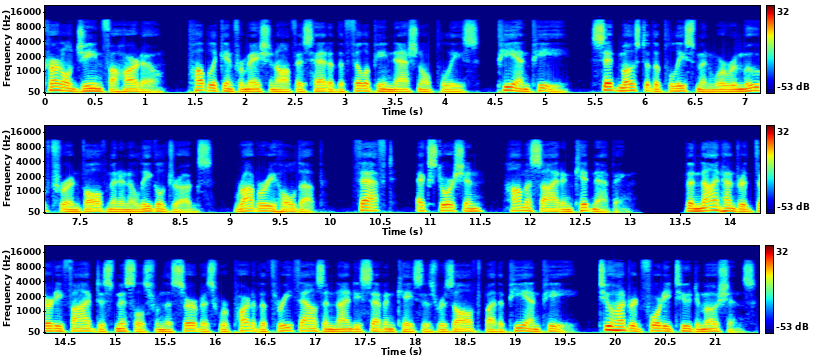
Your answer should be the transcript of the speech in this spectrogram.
Colonel Jean Fajardo, Public Information Office head of the Philippine National Police, PNP, said most of the policemen were removed for involvement in illegal drugs, robbery holdup, theft, extortion, homicide, and kidnapping. The 935 dismissals from the service were part of the 3,097 cases resolved by the PNP, 242 demotions,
